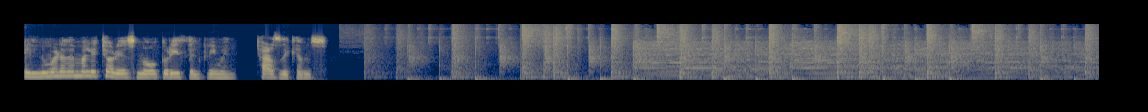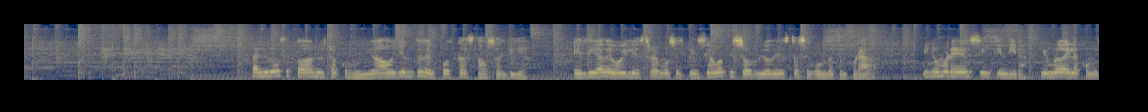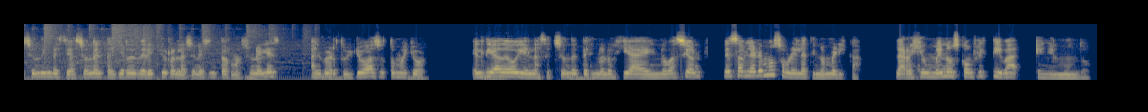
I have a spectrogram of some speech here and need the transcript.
El número de malhechores no autoriza el crimen. Charles Dickens. Saludos a toda nuestra comunidad oyente del podcast House al Día. El día de hoy les traemos el quinceavo episodio de esta segunda temporada. Mi nombre es Cintia Indira, miembro de la Comisión de Investigación del Taller de Derecho y Relaciones Internacionales Alberto Ulloa Sotomayor. El día de hoy en la sección de Tecnología e Innovación les hablaremos sobre Latinoamérica, la región menos conflictiva en el mundo.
